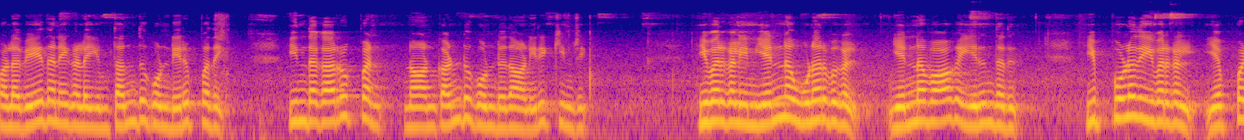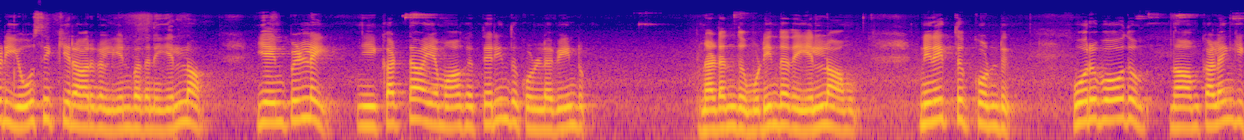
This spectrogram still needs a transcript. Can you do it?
பல வேதனைகளையும் தந்து கொண்டிருப்பதை இந்த கருப்பன் நான் கண்டு கொண்டுதான் இருக்கின்றேன். இவர்களின் என்ன உணர்வுகள் என்னவாக இருந்தது? இப்பொழுது இவர்கள் எப்படி யோசிக்கிறார்கள் என்பதனை எல்லாம் என் பிள்ளை நீ கட்டாயமாக தெரிந்து கொள்ள வேண்டும். நடந்து முடிந்ததை எல்லாமும் நினைத்து கொண்டு ஒருபோதும் நாம் கலங்கி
